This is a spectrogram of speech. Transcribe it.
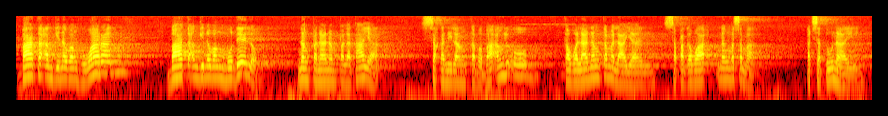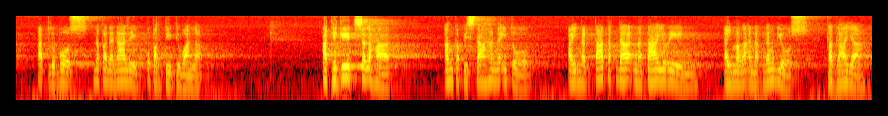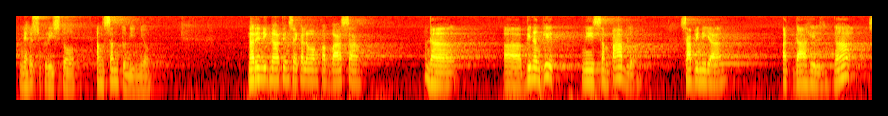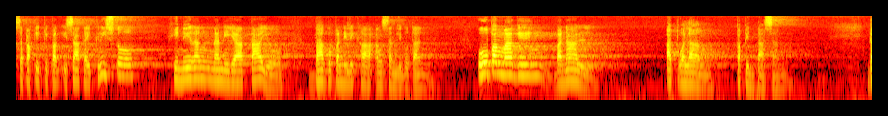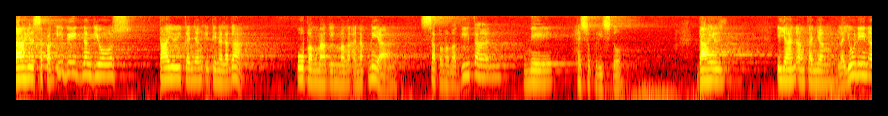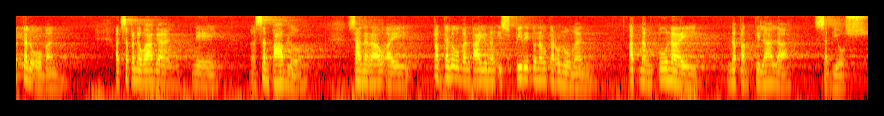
bata ang ginawang huwaran, bata ang ginawang modelo ng pananampalataya sa kanilang kababaang loob, kawalan ng kamalayan sa paggawa ng masama at sa tunay at lubos na pananalig o pagtitiwala. At higit sa lahat, ang kapistahan na ito ay nagtatakda na tayo rin ay mga anak ng Diyos kagaya ni Heso Kristo, ang Santo Niño. Narinig natin sa ikalawang pagbasa na uh, binanggit ni San Pablo. Sabi niya, at dahil nga sa pakikipag-isa kay Kristo, hinirang na niya tayo bago pa nilikha ang sanlibutan upang maging banal at walang kapintasan. Dahil sa pag-ibig ng Diyos, tayo'y kanyang itinalaga upang maging mga anak niya sa pamamagitan ni Heso Kristo. Dahil iyan ang kanyang layunin at kalooban. At sa panawagan ni uh, San Pablo, sana raw ay pagkalooban tayo ng espiritu ng karunungan at ng tunay na pagkilala sa Diyos.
